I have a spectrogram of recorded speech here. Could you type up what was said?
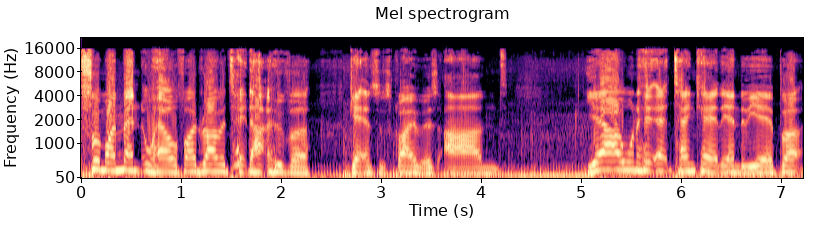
for my mental health, I'd rather take that over getting subscribers and yeah I want to hit at 10k at the end of the year but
